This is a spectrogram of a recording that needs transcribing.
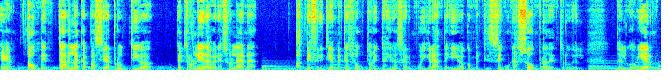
eh, aumentar la capacidad productiva petrolera venezolana, ah, definitivamente su autoridad iba a ser muy grande e iba a convertirse en una sombra dentro del, del gobierno.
